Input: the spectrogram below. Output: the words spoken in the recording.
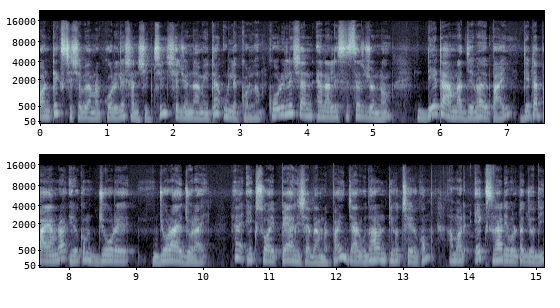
কনটেক্সট হিসেবে আমরা কোরিলেশন শিখছি, সেজন্য আমি এটা উল্লেখ করলাম। কোরিলেশন অ্যানালিসিসের জন্য ডেটা আমরা যেভাবে পাই ডেটা পাই আমরা এরকম জোরে, জোড়ায় জোড়ায় হ্যাঁ এক্স ওয়াই পেয়ার হিসাবে আমরা পাই, যার উদাহরণটি হচ্ছে এরকম। আমার এক্স ভ্যারিয়েবলটা যদি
